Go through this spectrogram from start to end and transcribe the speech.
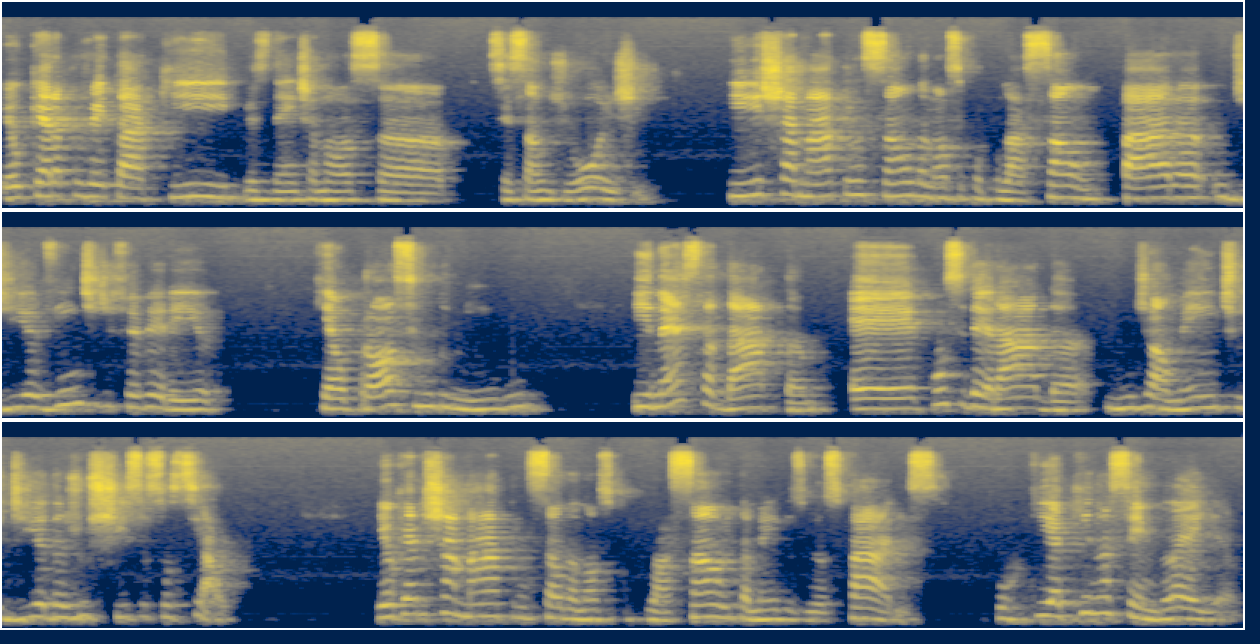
Eu quero aproveitar aqui, presidente, a nossa sessão de hoje e chamar a atenção da nossa população para o dia 20 de fevereiro, que é o próximo domingo, e nesta data é considerada mundialmente o Dia da Justiça Social. Eu quero chamar a atenção da nossa população e também dos meus pares, porque aqui na Assembleia,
